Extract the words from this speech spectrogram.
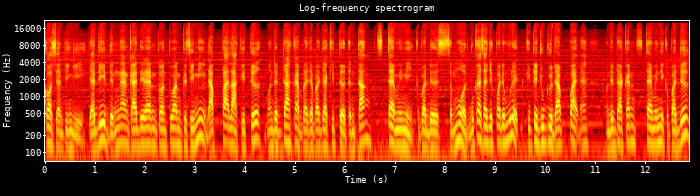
kos yang tinggi. Jadi dengan kehadiran tuan-tuan ke sini dapatlah kita mendedahkan pelajar-pelajar kita tentang STEM ini kepada semua. Bukan saja kepada murid, kita juga dapat eh, mendedahkan STEM ini kepada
